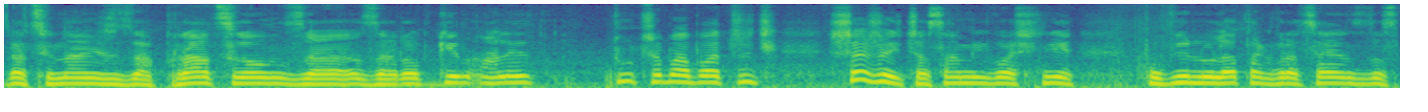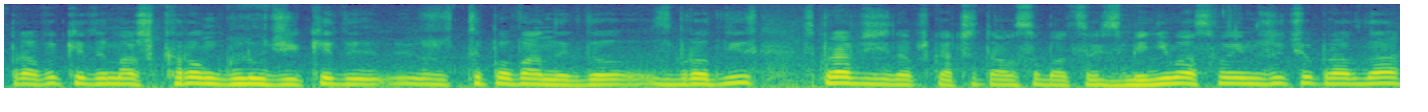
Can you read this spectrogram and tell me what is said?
racjonalnie, że za pracą, za zarobkiem, ale tu trzeba patrzeć szerzej. Czasami właśnie po wielu latach wracając do sprawy, kiedy masz krąg ludzi, kiedy już typowanych do zbrodni, sprawdzić na przykład, czy ta osoba coś zmieniła w swoim życiu, prawda?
